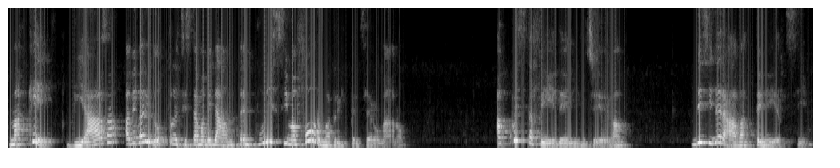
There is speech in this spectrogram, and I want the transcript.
ma che Vyasa aveva ridotto nel sistema Vedanta in purissima forma per il pensiero umano. A questa fede, egli diceva, desiderava attenersi.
